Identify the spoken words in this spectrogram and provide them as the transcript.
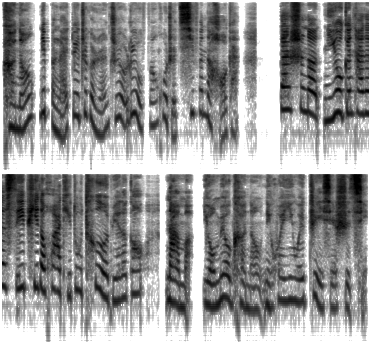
可能你本来对这个人只有六分或者七分的好感，但是呢，你又跟他的 CP 的话题度特别的高，那么有没有可能你会因为这些事情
